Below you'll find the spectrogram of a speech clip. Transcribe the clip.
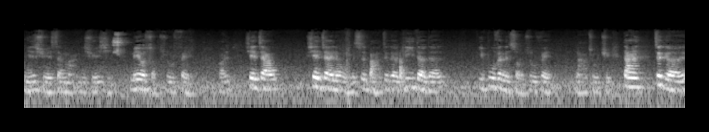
你是学生嘛？你学习没有手术费，好，现在现在呢，我们是把这个 leader 的一部分的手术费拿出去，当然这个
